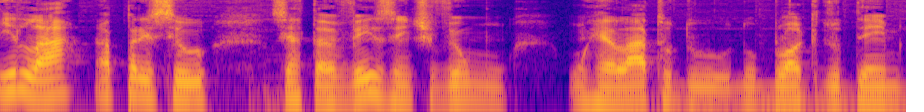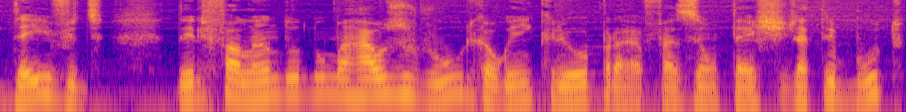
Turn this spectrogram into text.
E lá apareceu, certa vez, a gente vê um, um relato do, no blog do DM David, dele falando de uma house rule que alguém criou para fazer um teste de atributo,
